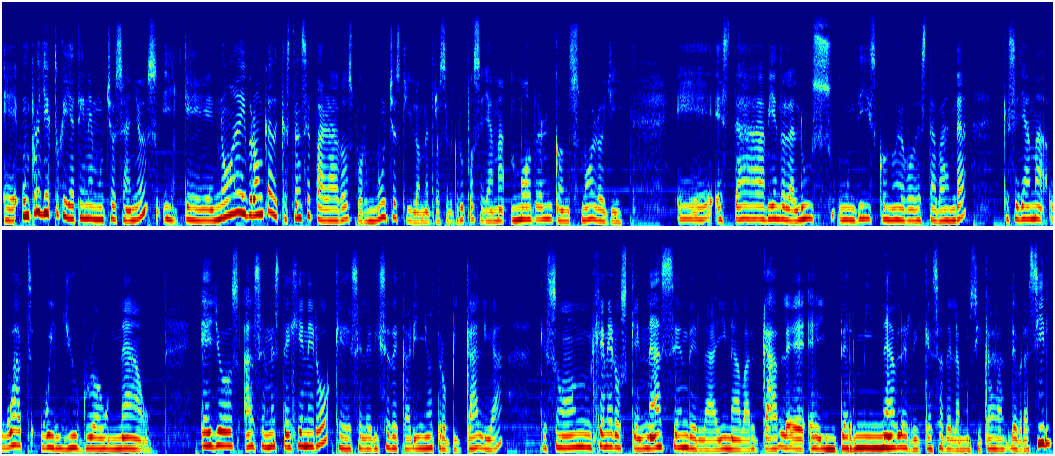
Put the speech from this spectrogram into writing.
eh, un proyecto que ya tiene muchos años y que no hay bronca de que están separados por muchos kilómetros. El grupo se llama Modern Cosmology. Eh, está viendo la luz un disco nuevo de esta banda que se llama What Will You Grow Now? Ellos hacen este género que se le dice de cariño tropicalia, que son géneros que nacen de la inabarcable e interminable riqueza de la música de Brasil.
